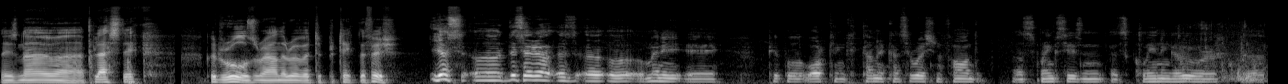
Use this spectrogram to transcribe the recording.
There's no uh, plastic. Good rules around the river to protect the fish. Yes, uh, this area is uh, uh, many uh, people working. Taimen Conservation Fund. Uh, spring season is cleaning the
